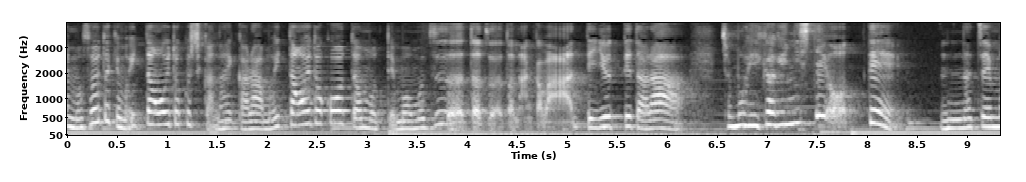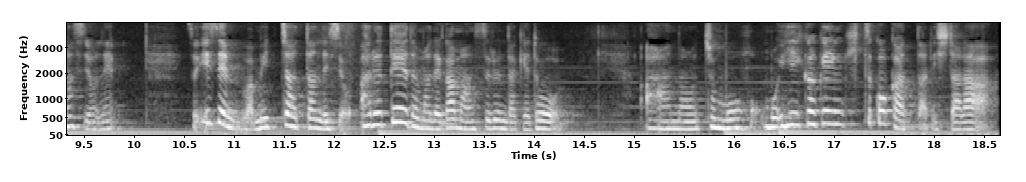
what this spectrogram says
でもそういう時も一旦置いとくしかないからもう一旦置いとこうって思ってももうずっとずっとなんかわーって言ってたらちょもういい加減にしてよってなっちゃいますよねそう以前はめっちゃあったんですよある程度まで我慢するんだけどあのちょもうもういい加減しつこかったりしたら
